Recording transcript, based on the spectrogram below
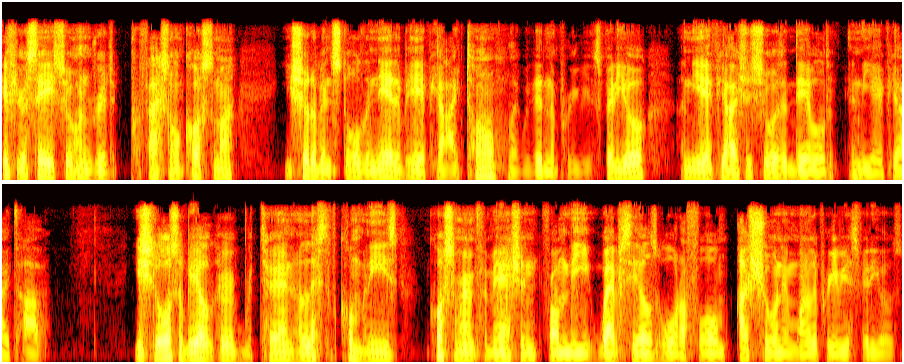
If you're a Sage 200 professional customer, you should have installed the native API tunnel like we did in the previous video, and the API should show as enabled in the API tab. You should also be able to return a list of companies, customer information from the web sales order form as shown in one of the previous videos.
